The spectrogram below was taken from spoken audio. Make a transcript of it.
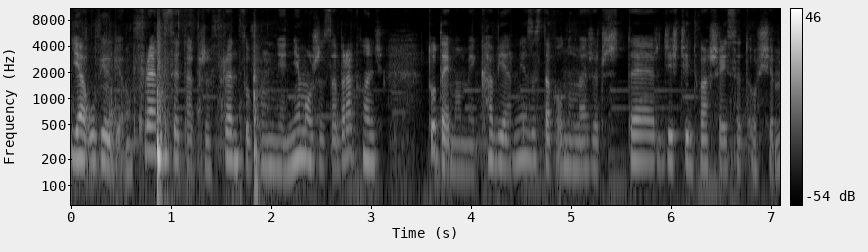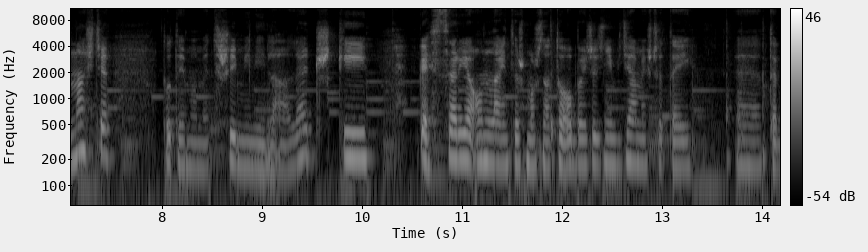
Ja uwielbiam Friendsy, także Friendsów u mnie nie może zabraknąć. Tutaj mamy kawiarnię, zestaw o numerze 42618. Tutaj mamy 3 mili laleczki. Jakaś seria online, też można to obejrzeć. Nie widziałam jeszcze tej e, tak,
